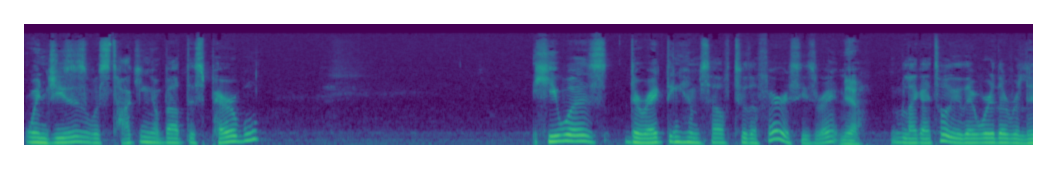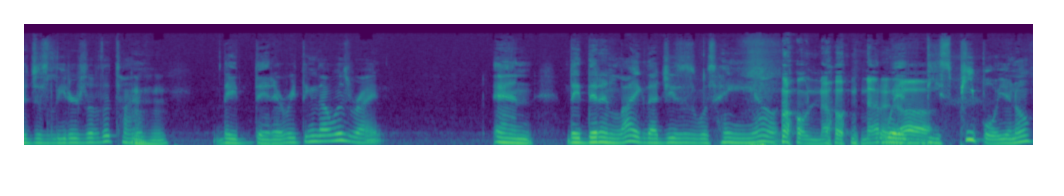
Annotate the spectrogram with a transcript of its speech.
When Jesus was talking about this parable, he was directing himself to the Pharisees, right? Yeah. like I told you, they were the religious leaders of the time. hmm They did everything that was right, and they didn't like that Jesus was hanging out Oh no, not at with all. these people, you know,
